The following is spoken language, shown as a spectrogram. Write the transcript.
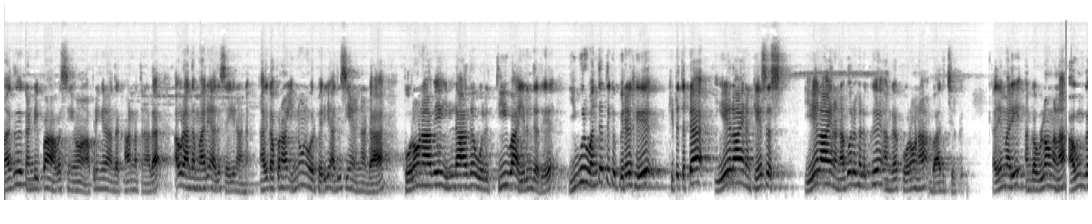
மது கண்டிப்பாக அவசியம் அப்படிங்கிற அந்த காரணத்தினால அவர் அந்த மாதிரி அதை செய்கிறாங்க அதுக்கப்புறம் இன்னொன்று ஒரு பெரிய அதிசயம் என்னடா கொரோனாவே இல்லாத ஒரு தீவாக இருந்தது. இவர் வந்ததுக்கு பிறகு கிட்டத்தட்ட ஏழாயிரம் கேசஸ் ஏழாயிரம் நபர்களுக்கு அங்கே கொரோனா பாதிச்சிருக்கு. அதே மாதிரி அங்கே உள்ளவங்கலாம் அவங்க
